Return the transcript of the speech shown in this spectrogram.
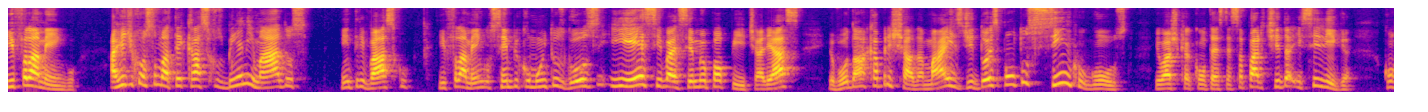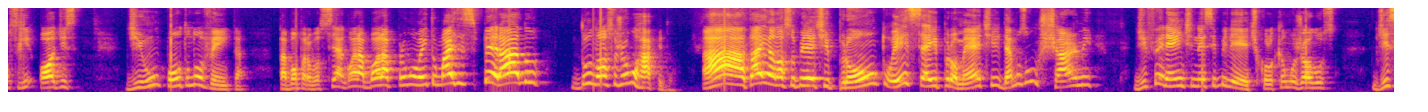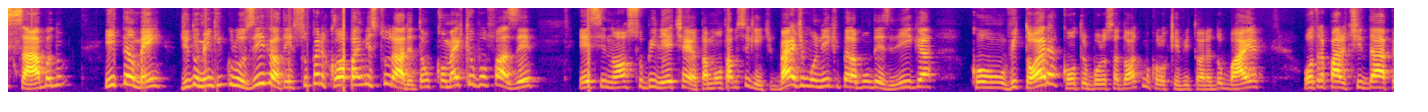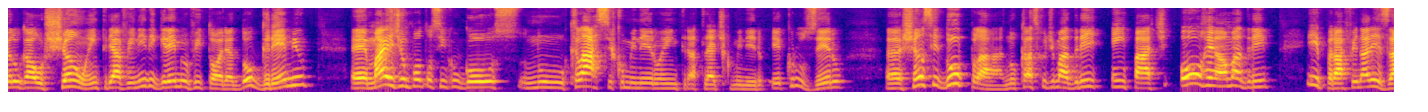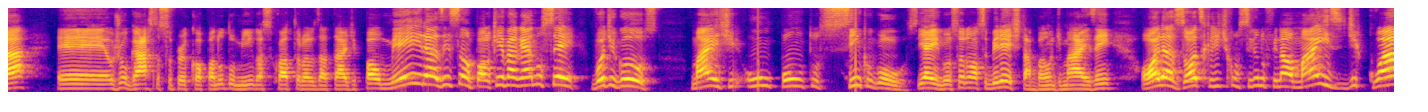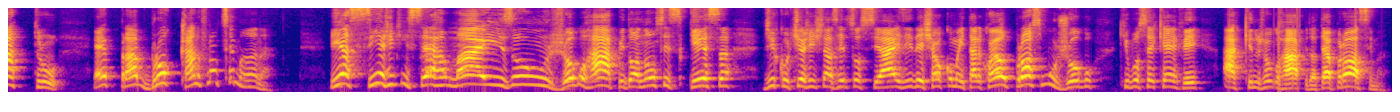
e Flamengo. A gente costuma ter clássicos bem animados entre Vasco e Flamengo, sempre com muitos gols, e esse vai ser meu palpite. Aliás, eu vou dar uma caprichada, mais de 2.5 gols eu acho que acontece nessa partida, e se liga, consegui odds de 1.90. Tá bom para você? Agora bora para o momento mais esperado do nosso jogo rápido. Ah, tá aí o nosso bilhete pronto, esse aí promete, demos um charme diferente nesse bilhete. Colocamos jogos de sábado e também de domingo, inclusive, ó, tem Supercopa aí misturado. Então, como é que eu vou fazer esse nosso bilhete aí. Está montado o seguinte: Bayern de Munique pela Bundesliga com vitória contra o Borussia Dortmund, coloquei vitória do Bayern. Outra partida pelo gauchão entre Avenida e Grêmio, vitória do Grêmio. É, mais de 1.5 gols no Clássico Mineiro entre Atlético Mineiro e Cruzeiro. É, chance dupla no Clássico de Madrid, empate ou Real Madrid. E para finalizar, é, o jogaço da Supercopa no domingo, às 4 horas da tarde. Palmeiras e São Paulo. Quem vai ganhar, não sei. Vou de gols mais de 1.5 gols. E aí, gostou do nosso bilhete? Tá bom demais, hein? Olha as odds que a gente conseguiu no final, mais de 4. É para brocar no final de semana. E assim a gente encerra mais um jogo rápido. Ó, não se esqueça de curtir a gente nas redes sociais e deixar o comentário qual é o próximo jogo que você quer ver aqui no Jogo Rápido. Até a próxima!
